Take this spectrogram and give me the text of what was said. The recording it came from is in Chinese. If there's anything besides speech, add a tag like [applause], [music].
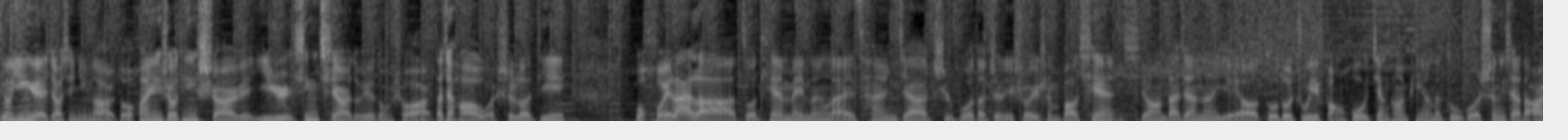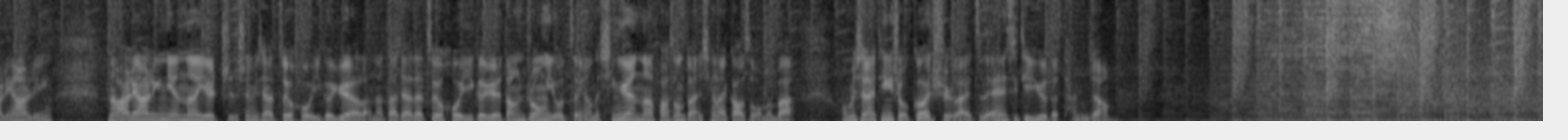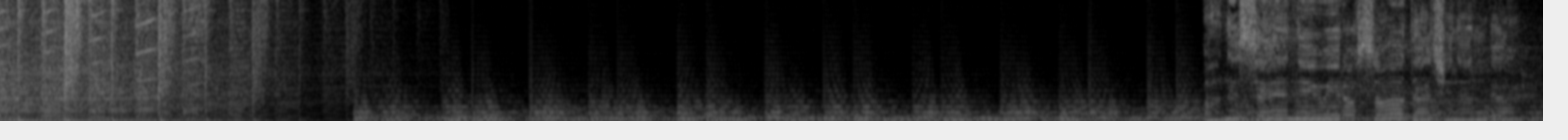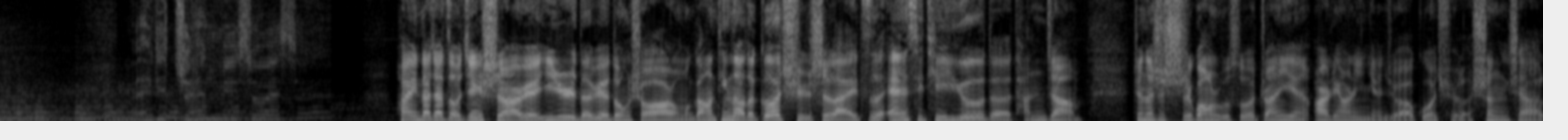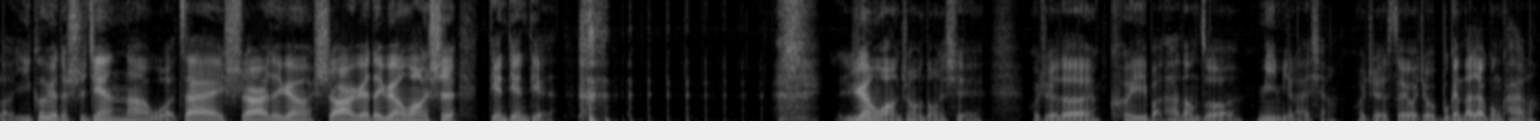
用音乐叫醒您的耳朵，欢迎收听十二月一日星期二的悦动首尔。大家好，我是乐迪，我回来了。昨天没能来参加直播，到这里说一声抱歉。希望大家呢也要多多注意防护，健康平安的度过剩下的二零二零。那二零二零年呢也只剩下最后一个月了。那大家在最后一个月当中有怎样的心愿呢？发送短信来告诉我们吧。我们先来听一首歌曲，来自 NCT U 的《团长》。欢迎大家走进十二月一日的悦动首尔。我们刚刚听到的歌曲是来自 NCT U 的《团长》，真的是时光如梭，转眼二零二零年就要过去了，剩下了一个月的时间。那我在十二的愿十二月的愿望是点点点。[laughs] 愿望这种东西，我觉得可以把它当做秘密来想。我觉得，所以我就不跟大家公开了。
